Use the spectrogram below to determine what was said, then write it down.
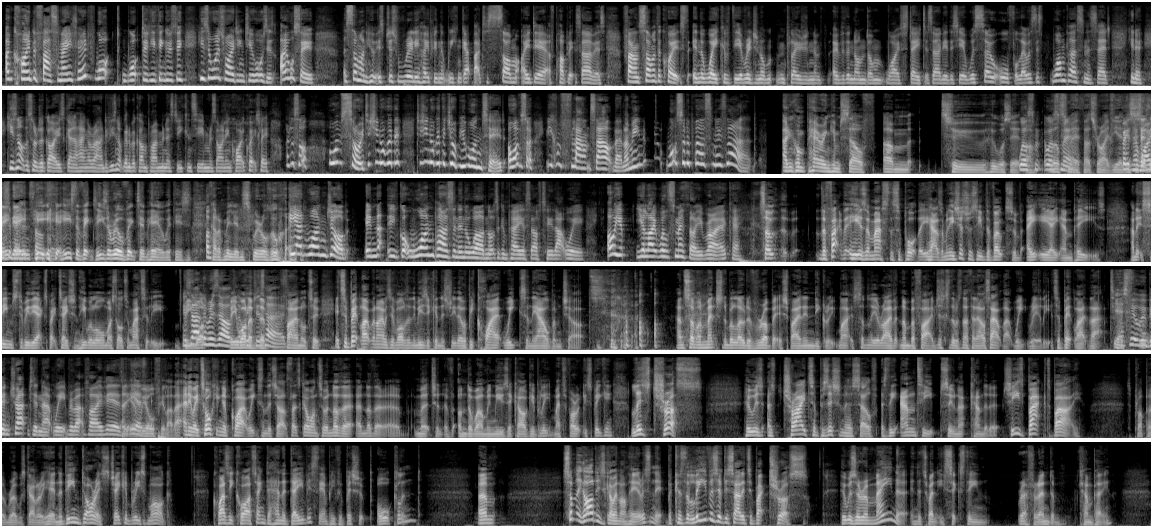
I'm kind of fascinated. What what did he think he was doing? He's always riding two horses. I also as someone who is just really hoping that we can get back to some idea of public service, found some of the quotes in the wake of the original implosion of, over the non-dom wife status earlier this year was so awful. There was this one person who said, you know, he's not the sort of guy who's going to hang around. If he's not going to become prime minister, you can see him resigning quite quickly. I just thought, oh, I'm sorry. Did you not get the Did you not get the job you wanted? Oh, I'm sorry. You can flounce out then. I mean, what sort of person is that? And comparing himself um, to who was it? Will, um, Will, Will Smith. Smith. That's right. Yeah, he, he, he's the victim. He's a real victim here with his of, kind of million squirrels away. He had one job. In that, you've got one person in the world not to compare yourself to that way. Oh, you you're like Will Smith, are you? Right. Okay. So. The fact that he has amassed the support that he has, I mean, he's just received the votes of 88 MPs, and it seems to be the expectation he will almost automatically be Is that one, the result be one of the heard? final two. It's a bit like when I was involved in the music industry, there would be quiet weeks in the album charts. and some unmentionable load of rubbish by an indie group might suddenly arrive at number five just because there was nothing else out that week, really. It's a bit like that. Yes. I feel we've been trapped in that week for about five years. Uh, yeah, yes. we all feel like that. Anyway, talking of quiet weeks in the charts, let's go on to another another uh, merchant of underwhelming music, arguably, metaphorically speaking, Liz Truss. Who is, has tried to position herself as the anti Sunak candidate? She's backed by, it's proper rogues gallery here, Nadine Dorries, Jacob Rees-Mogg, Kwasi Kwarteng, Dehenna Davison, the MP for Bishop Auckland. Um, something odd is going on here, isn't it? Because the Leavers have decided to back Truss, who was a Remainer in the 2016 referendum campaign,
